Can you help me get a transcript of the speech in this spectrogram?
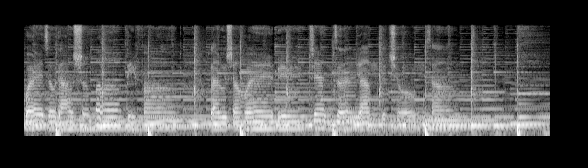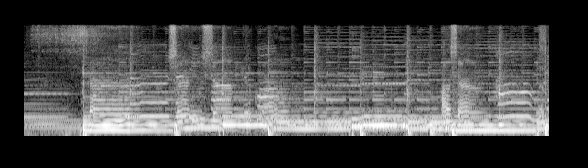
会走到什么地方？在路上会遇见怎样的穹苍？那山上的光，好像要带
